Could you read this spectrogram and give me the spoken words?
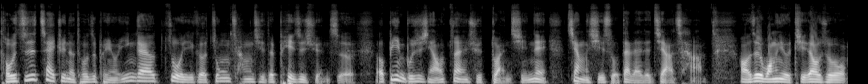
投资债券的投资朋友应该要做一个中长期的配置选择，而并不是想要赚取短期内降息所带来的价差。好，这个网友提到说，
